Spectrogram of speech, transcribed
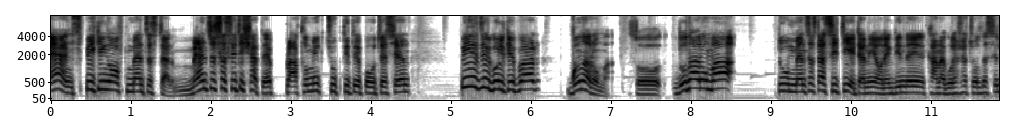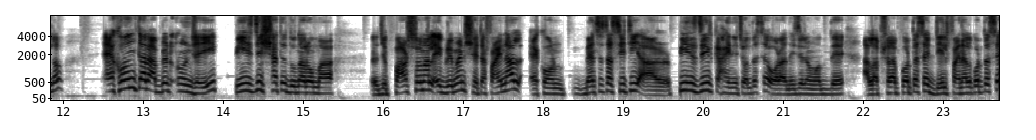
and speaking of Manchester Manchester সিটির সাথে প্রাথমিক চুক্তিতে পৌঁছেছেন পিএসজির goalkeeper Donnarumma so Donnarumma to Manchester City এটা নিয়ে অনেকদিন ধরে খানা গোলাসা চলতেছিল। এখনকার আপডেট অনুযায়ী পিএসজির সাথে দোনারুমা যে পার্সোনাল এগ্রিমেন্ট সেটা ফাইনাল এখন ম্যানচেস্টার সিটি আর পিএসজির কাহিনী চলতেছে। ওরা নিজের মধ্যে আলাপ সালাপ করতেছে ডিল ফাইনাল করতেছে।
